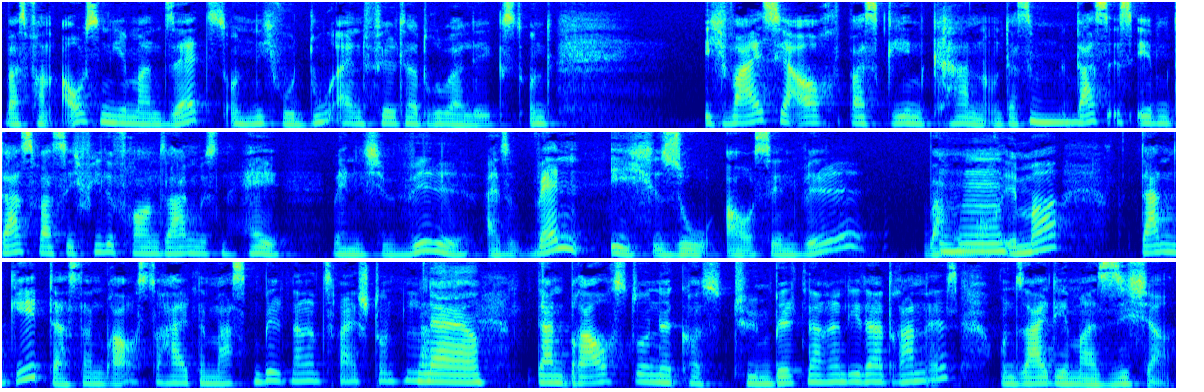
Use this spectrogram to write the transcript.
was von außen jemand setzt und nicht, wo du einen Filter drüber legst. Und ich weiß ja auch, was gehen kann. Und das, das ist eben das, was sich viele Frauen sagen müssen. Hey, wenn ich will, also wenn ich so aussehen will, warum auch immer, dann geht das. Dann brauchst du halt eine Maskenbildnerin zwei Stunden lang. Naja. Dann brauchst du eine Kostümbildnerin, die da dran ist. Und sei dir mal sicher,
